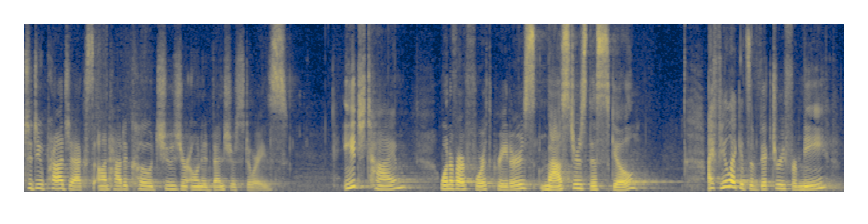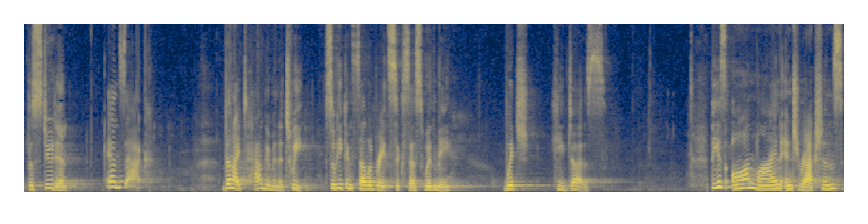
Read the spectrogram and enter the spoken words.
to do projects on how to code choose your own adventure stories. Each time one of our fourth graders masters this skill, I feel like it's a victory for me, the student, and Zach. Then I tag him in a tweet so he can celebrate success with me, which he does. These online interactions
